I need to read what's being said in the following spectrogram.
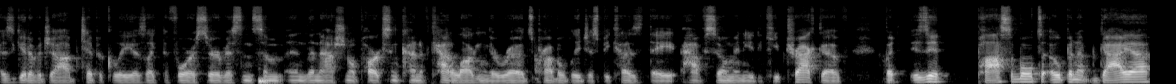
as good of a job typically as like the Forest Service and some and the national parks and kind of cataloging their roads, probably just because they have so many to keep track of. But is it possible to open up Gaia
